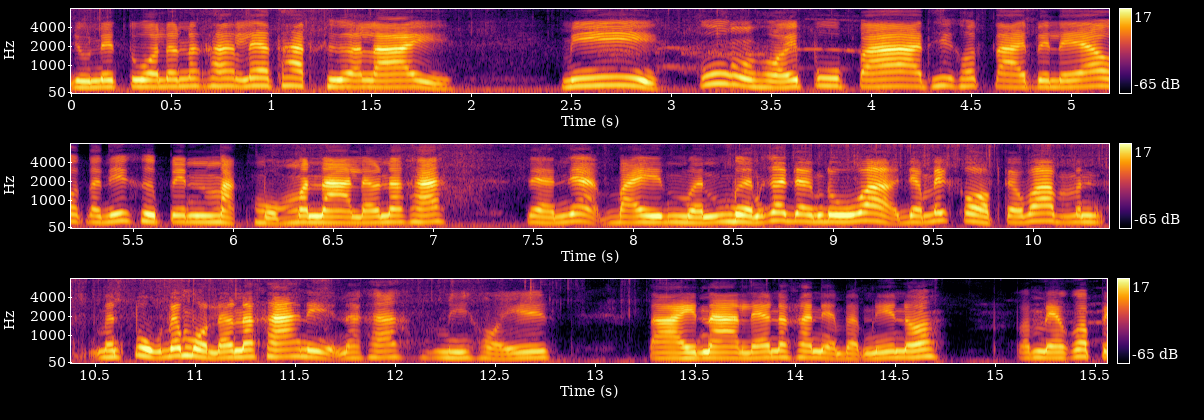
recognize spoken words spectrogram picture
อยู่ในตัวแล้วนะคะ แร่ธาตุคืออะไร มีกุ้งหอยปูปลาที่เขาตายไปแล้วแต่นี่คือเป็นหมักหมมมานานแล้วนะคะ แต่เนี่ยใบเหมือนเหมือนก็ยังดูว่า ยังไม่กรอบแต่ว่ามันมันปลูกได้หมดแล้วนะคะนี่นะคะ มีหอยตายนานแล้วนะคะ เนี่ยแบบนี้เนาะป้าแมวก็ไป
